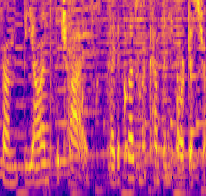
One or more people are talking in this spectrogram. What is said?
from Beyond the Tribes by the Klezmer Company Orchestra.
